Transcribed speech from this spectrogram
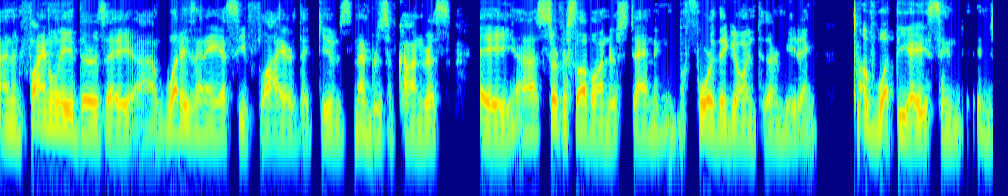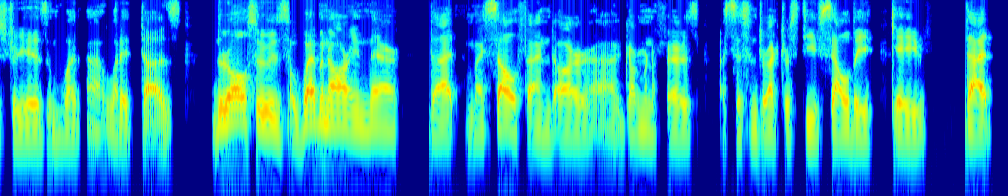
And then finally, there's a uh, what is an ASC flyer that gives members of Congress a uh, surface level understanding before they go into their meeting of what the ASC industry is and what uh, what it does. There also is a webinar in there that myself and our uh, government affairs assistant director Steve Seldy gave that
